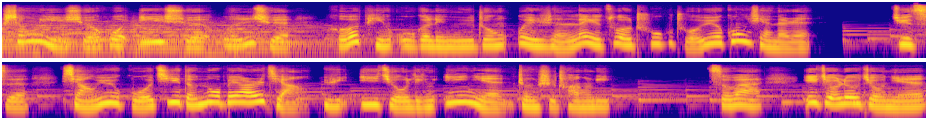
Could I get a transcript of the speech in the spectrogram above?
生理学或医学、文学、和平五个领域中为人类做出卓越贡献的人。据此，享誉国际的诺贝尔奖于1901年正式创立。此外，1969年，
